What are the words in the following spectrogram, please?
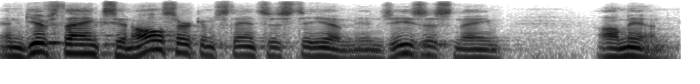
and give thanks in all circumstances to him. In Jesus' name, amen.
